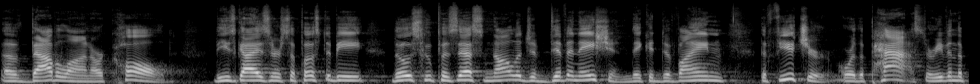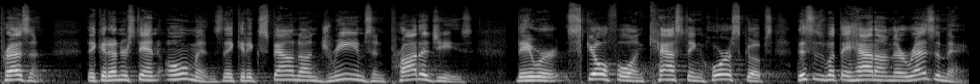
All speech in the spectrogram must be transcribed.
of Babylon are called. These guys are supposed to be those who possess knowledge of divination. They could divine the future or the past or even the present. They could understand omens. They could expound on dreams and prodigies. They were skillful in casting horoscopes. This is what they had on their resume.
